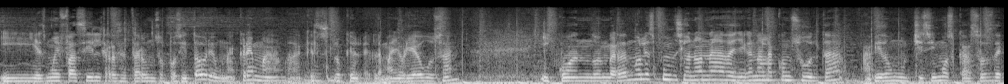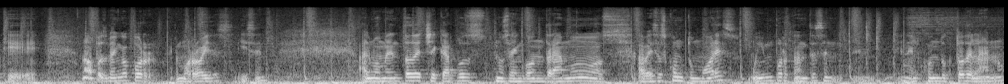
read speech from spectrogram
y es muy fácil recetar un supositorio, una crema, que es lo que la mayoría usan. Y cuando en verdad no les funcionó nada, llegan a la consulta, ha habido muchísimos casos de que, no, pues vengo por hemorroides, dicen. Al momento de checar, pues nos encontramos a veces con tumores muy importantes en, el conducto del ano.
